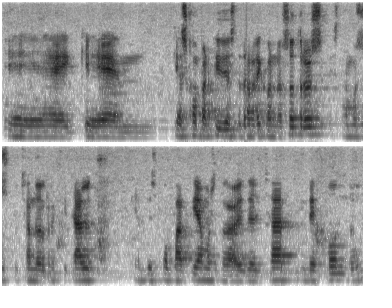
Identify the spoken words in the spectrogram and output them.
que, que, has compartido esta tarde con nosotros. Estamos escuchando el recital que antes compartíamos a través del chat de fondo.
